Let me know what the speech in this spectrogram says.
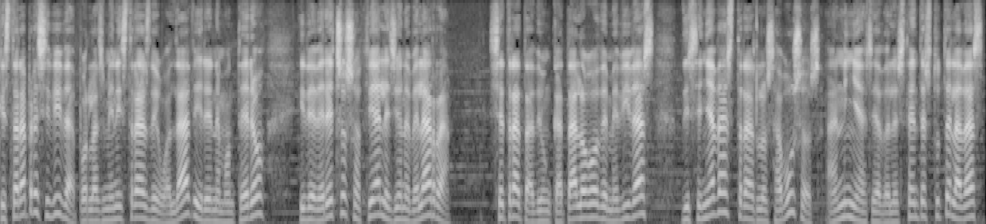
que estará presidida por las ministras de Igualdad, Irene Montero, y de Derechos Sociales, Yone Belarra. Se trata de un catálogo de medidas diseñadas tras los abusos a niñas y adolescentes tuteladas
